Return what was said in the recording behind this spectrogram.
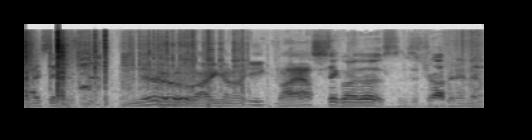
I say just No, I ain't gonna eat glass. take one of those and just drop it in there.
